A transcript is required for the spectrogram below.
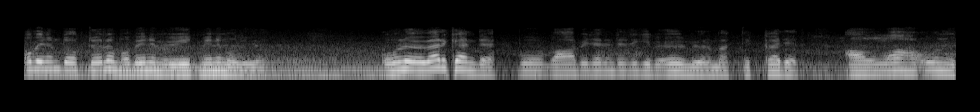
O benim doktorum, o benim öğretmenim oluyor. Onu överken de bu Vahabilerin dediği gibi övmüyorum. Bak dikkat et. Allah onu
